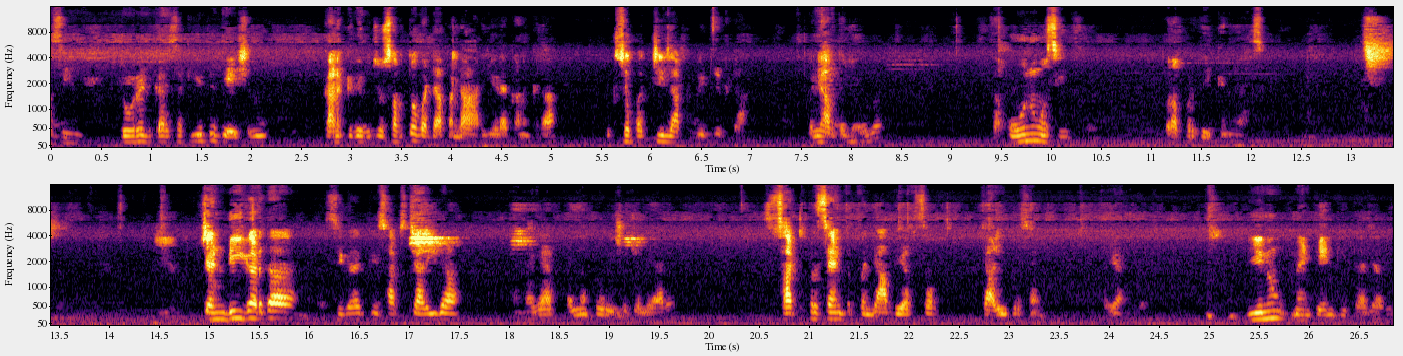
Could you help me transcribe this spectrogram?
ਅਸੀਂ ਸਟੋਰੇਜ ਕਰ ਸਕੀਏ ਤੇ ਦੇਸ਼ ਨੂੰ ਕਣਕ ਦੇ ਵਿੱਚੋਂ ਸਭ ਤੋਂ ਵੱਡਾ ਭੰਡਾਰ ਜਿਹੜਾ ਕਣਕ ਦਾ 125 ਲੱਖ ਮੀਟ੍ਰਿਕ ਟਨ ਪੰਜਾਬ ਤੋਂ ਜਾਊਗਾ। ਤਾਂ ਉਹਨੂੰ ਅਸੀਂ ਪ੍ਰੋਪਰ ਤਰੀਕੇ ਨਾਲ ਆ ਸਕੀਏ ਚੰਡੀਗੜ੍ਹ ਦਾ ਸੀਗਾ ਕਿ 60 40 ਦਾ। ਹੈਗਾ ਪਹਿਲਾਂ ਤੋਂ ਰੇਸ਼ੋ ਚੱਲਿਆ ਆ ਰਿਹਾ 60% ਪੰਜਾਬ ਦੇ ਅਫਸਰ 40% ਹਰਿਆਣਾ ਦੇ। ਇਹਨੂੰ ਮੇਨਟੇਨ ਕੀਤਾ ਜਾਵੇ।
